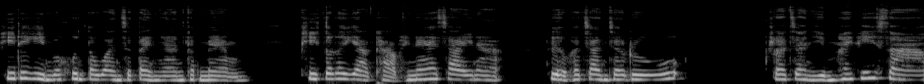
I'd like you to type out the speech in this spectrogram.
พี่ได้ยินว่าคุณตะวันจะแต่งงานกับแหม่มพี่ก็เลยอยากถามให้แน่ใจน่ะเผื่อพระจันทร์จะรู้ พระจันทร์ยิ้มให้พี่สาว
